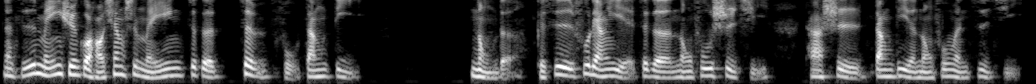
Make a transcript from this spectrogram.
那只是美英选果好像是美英这个政府当地弄的，可是富良野这个农夫市集，它是当地的农夫们自己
